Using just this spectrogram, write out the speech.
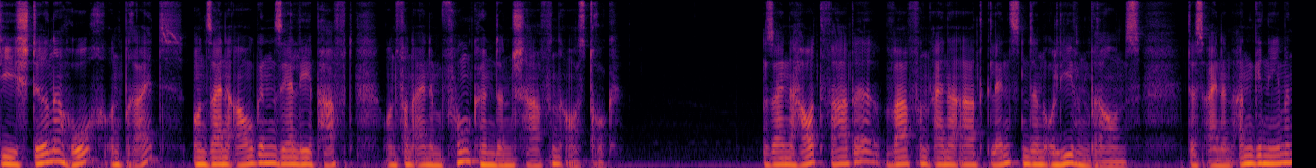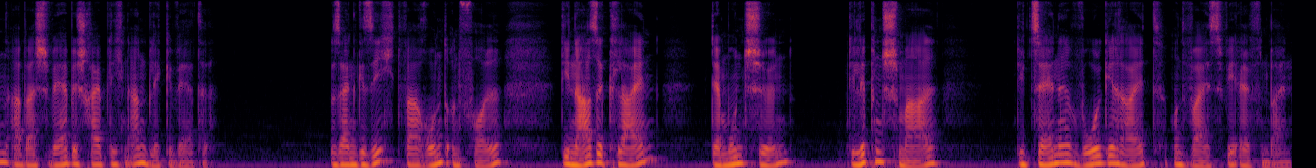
die Stirne hoch und breit und seine Augen sehr lebhaft und von einem funkelnden, scharfen Ausdruck. Seine Hautfarbe war von einer Art glänzenden Olivenbrauns, das einen angenehmen, aber schwer beschreiblichen Anblick gewährte. Sein Gesicht war rund und voll, die Nase klein, der Mund schön, die Lippen schmal, die Zähne wohlgereiht und weiß wie Elfenbein.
